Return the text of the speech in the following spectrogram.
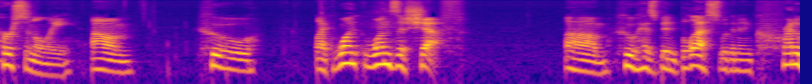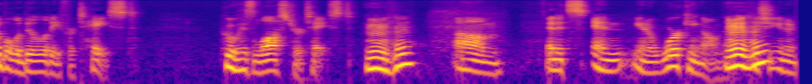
personally um who like one one's a chef um, who has been blessed with an incredible ability for taste who has lost her taste Mm-hmm. um, and it's and you know working on that Mhm. she, you know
